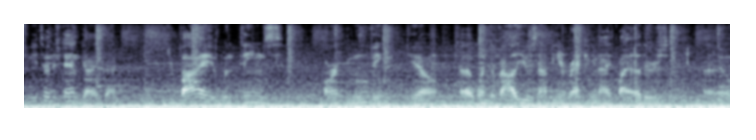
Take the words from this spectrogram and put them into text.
You need to understand, guys, that you buy when things aren't moving. You know, uh, when the value is not being recognized by others. Uh,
